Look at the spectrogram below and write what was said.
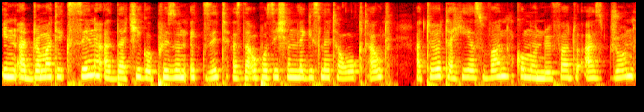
In a dramatic scene at the Kigo prison exit as the opposition legislator walked out, a Toyota Hiace van, commonly referred to as drone,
